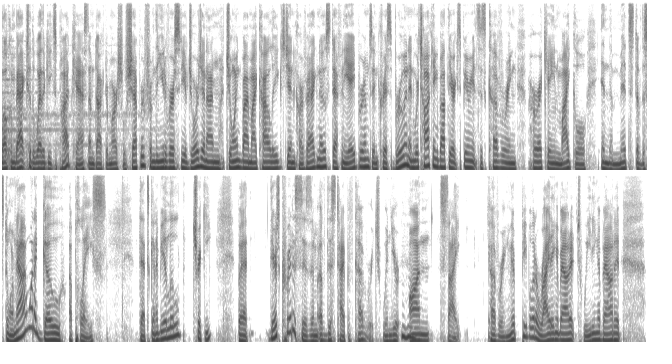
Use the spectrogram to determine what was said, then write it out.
welcome back to the Weather Geeks podcast. I'm Dr. Marshall Shepard from the University of Georgia, and I'm joined by my colleagues Jen Carfagno, Stephanie Abrams, and Chris Bruin. And we're talking about their experiences covering Hurricane Michael in the midst of the storm. Now, I want to go a place that's going to be a little tricky, but there's criticism of this type of coverage when you're mm-hmm. on site covering. There are people that are writing about it, tweeting about it.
